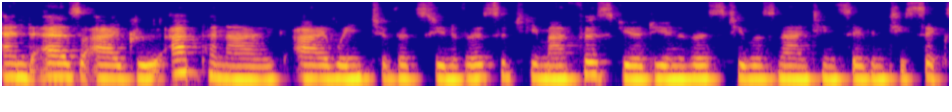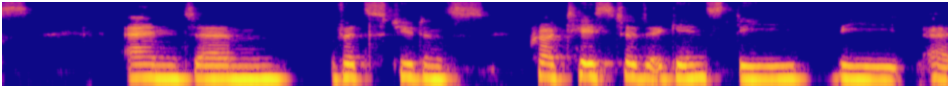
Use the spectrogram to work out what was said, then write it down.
And as I grew up and I, I went to Wits University, my first year at university was 1976. And um, Wits students protested against the, the uh,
